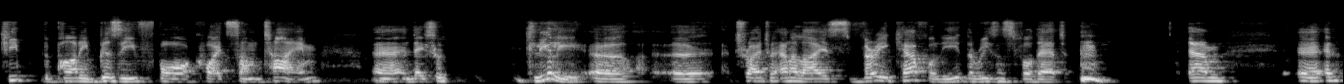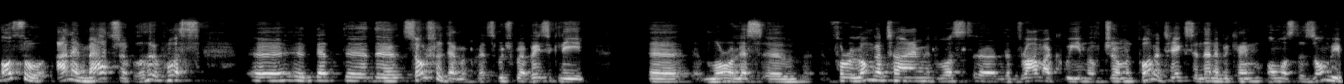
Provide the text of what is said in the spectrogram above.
keep the party busy for quite some time, uh, and they should clearly uh, uh try to analyze very carefully the reasons for that. um, uh, and also unimaginable was uh, that the, the Social Democrats, which were basically more or less um, for a longer time it was uh, the drama queen of German politics, and then it became almost a zombie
